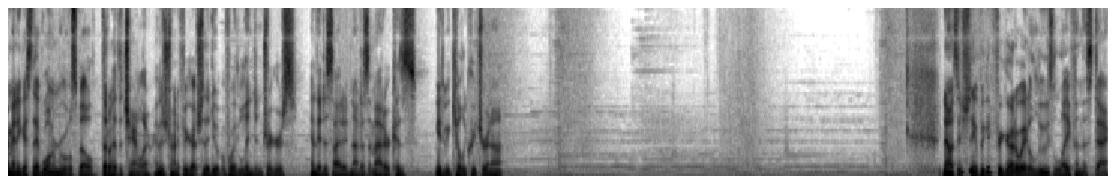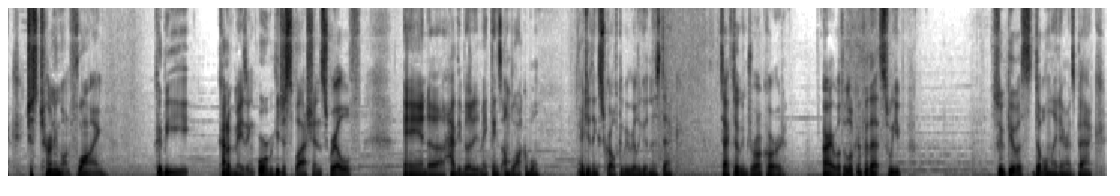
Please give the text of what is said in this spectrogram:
I mean, I guess they have one removal spell that'll hit the Channeler, and they're trying to figure out should they do it before the Linden triggers. And they decided, not doesn't matter, because either we kill the creature or not. Now, it's interesting, if we could figure out a way to lose life in this deck, just turning on flying could be kind of amazing. Or we could just splash in Skrelv and uh, have the ability to make things unblockable. I do think Skrelv could be really good in this deck. Sack token, draw a card. Alright, well, they're looking for that sweep. Sweep give us double Knight Errants back.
